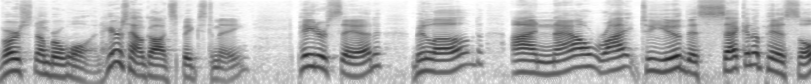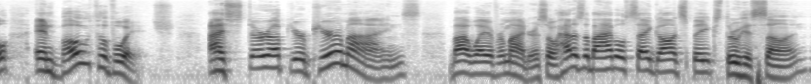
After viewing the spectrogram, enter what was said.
verse number 1. Here's how God speaks to me. Peter said, Beloved, I now write to you this second epistle, in both of which I stir up your pure minds by way of reminder. And so how does the Bible say God speaks? Through His Son,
